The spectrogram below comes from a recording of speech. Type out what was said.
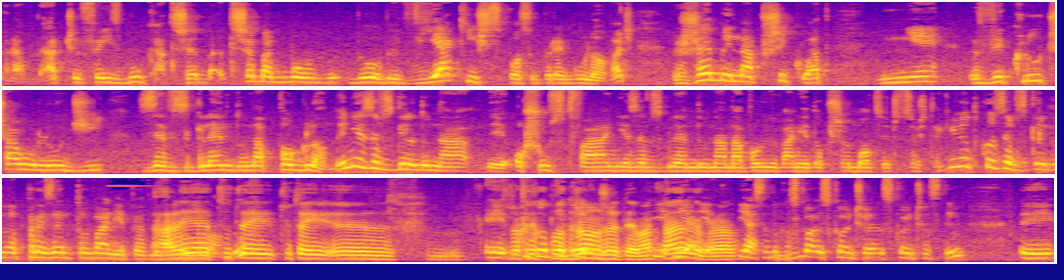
prawda, czy Facebooka trzeba, trzeba byłoby, byłoby w jakiś sposób regulować, żeby na przykład nie wykluczał ludzi ze względu na poglądy, nie ze względu na y, oszustwa, nie ze względu na nawoływanie do przemocy czy coś takiego, tylko ze względu na prezentowanie pewnych Ale poglądów. ja tutaj, tutaj yy, trochę tylko, podrążę tylko, temat, ale ja, dobra. Jasne, tylko mhm. skończę, skończę z tym. Yy,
